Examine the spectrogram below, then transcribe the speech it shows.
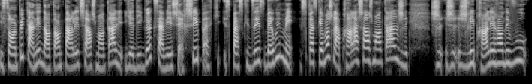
ils sont un peu tannés d'entendre parler de charge mentale. Il y a des gars que ça vient chercher parce qu'ils, c'est parce qu'ils disent ben oui, mais c'est parce que moi, je la prends, la charge mentale. Je les, je, je- je les prends, les rendez-vous.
